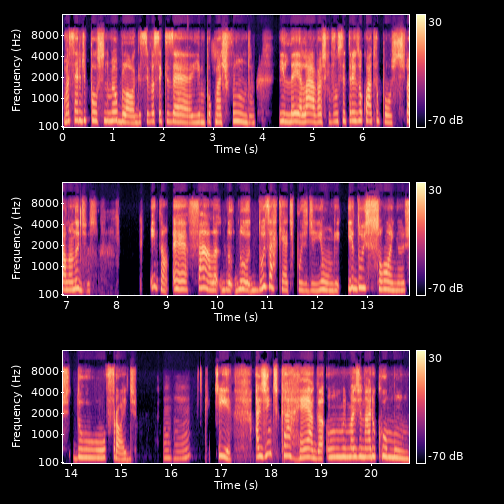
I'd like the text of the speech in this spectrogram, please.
uma série de posts no meu blog. Se você quiser ir um pouco mais fundo e ler lá, acho que vão ser três ou quatro posts falando disso. Então, é, fala do, do, dos arquétipos de Jung e dos sonhos do Freud. Uhum. Que a gente carrega um imaginário comum.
